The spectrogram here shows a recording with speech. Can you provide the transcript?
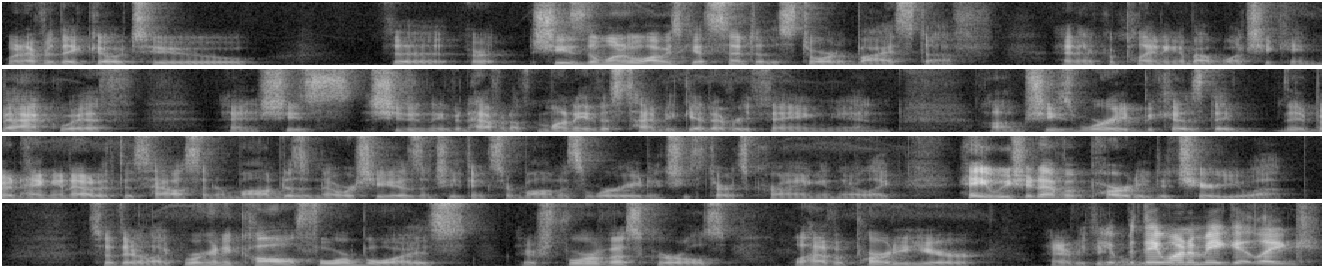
whenever they go to the, or she's the one who always gets sent to the store to buy stuff, and they're complaining about what she came back with, and she's she didn't even have enough money this time to get everything, and um, she's worried because they've they've been hanging out at this house, and her mom doesn't know where she is, and she thinks her mom is worried, and she starts crying, and they're like, "Hey, we should have a party to cheer you up." So they're like, "We're gonna call four boys. There's four of us girls. We'll have a party here, and everything." yeah, but they want to make it like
